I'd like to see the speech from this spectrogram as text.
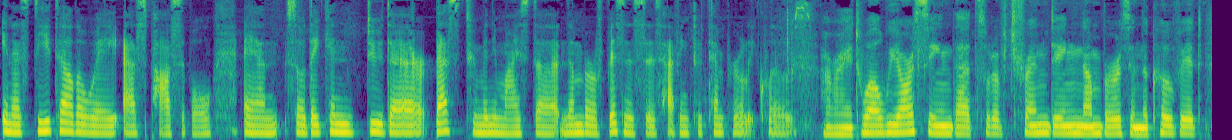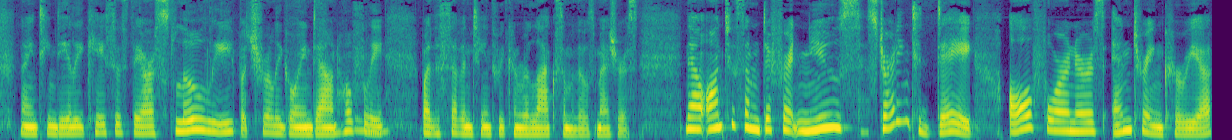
in as detailed a way as possible. And so they can do their best to minimize the number of businesses having to temporarily close. All right. Well, we are seeing that sort of trending numbers in the COVID 19 daily cases. They are slowly but surely going down. Hopefully mm-hmm. by the 17th, we can relax some of those measures. Now, on to some different news. Starting today, all foreigners entering Korea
